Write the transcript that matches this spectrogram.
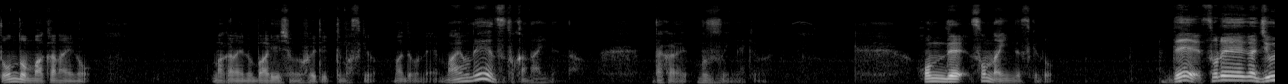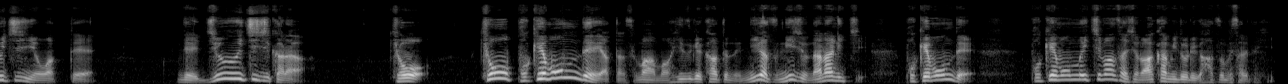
どんどんまかないの、まかないのバリエーションが増えていってますけど。まあでもね、マヨネーズとかないねんな。だからむずいんやけど。ほんで、そんなんいいんですけど。で、それが11時に終わって、で、11時から今日、今日ポケモンデーやったんですよ。まあまあ日付変わってるんで、2月27日、ポケモンデー。ポケモンの一番最初の赤緑が発売された日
